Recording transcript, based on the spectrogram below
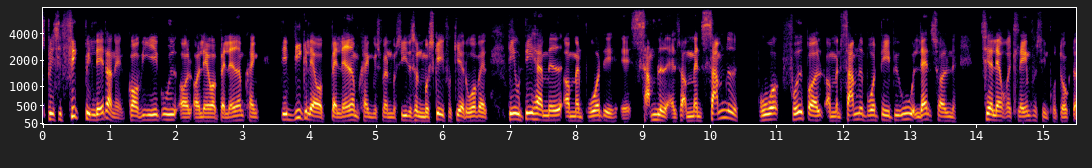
Specifikt billetterne går vi ikke ud og, og laver ballade omkring. Det vi kan lave ballade omkring, hvis man må sige det sådan måske forkert ordvalg, det er jo det her med, om man bruger det øh, samlet. Altså om man samlet bruger fodbold, om man samlet bruger DBU, landsholdene, til at lave reklame for sine produkter.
